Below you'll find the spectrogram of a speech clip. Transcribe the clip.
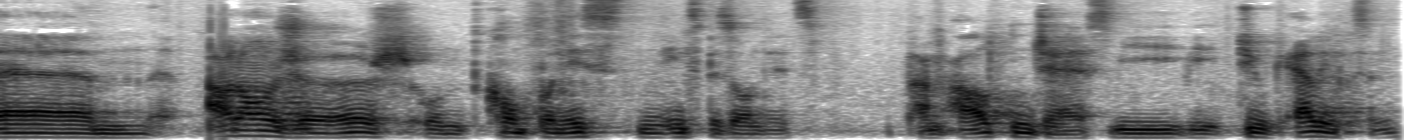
ähm, Arrangeur und Komponisten, insbesondere jetzt beim alten Jazz wie, wie Duke Ellington.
